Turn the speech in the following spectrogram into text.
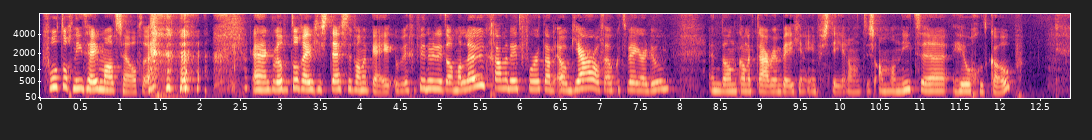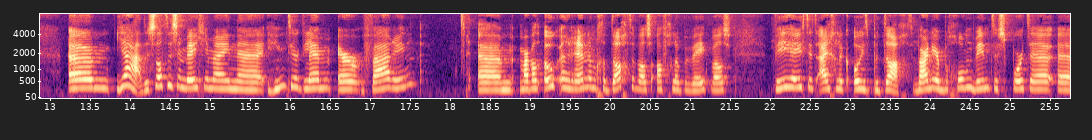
voelt toch niet helemaal hetzelfde. en ik wilde toch eventjes testen van... Oké, vinden we dit allemaal leuk? Gaan we dit voortaan elk jaar of elke twee jaar doen? En dan kan ik daar weer een beetje in investeren. Want het is allemaal niet uh, heel goedkoop. Um, ja, dus dat is een beetje mijn uh, Hinterglam ervaring. Um, maar wat ook een random gedachte was afgelopen week was... Wie heeft dit eigenlijk ooit bedacht? Wanneer begon wintersporten? Uh,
